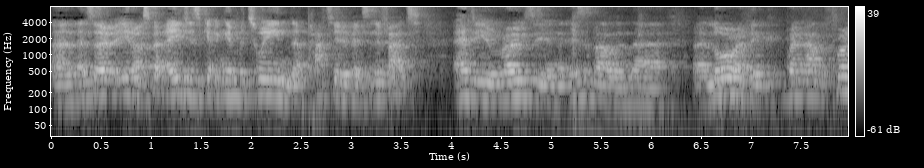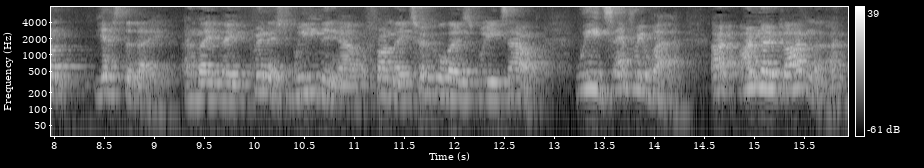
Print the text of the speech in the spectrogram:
And, and so, you know, I spent ages getting in between the patio bits. And in fact, Eddie and Rosie and Isabel and uh, uh, Laura, I think, went out the front yesterday and they, they finished weeding out the front. They took all those weeds out. Weeds everywhere. I, I'm no gardener,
